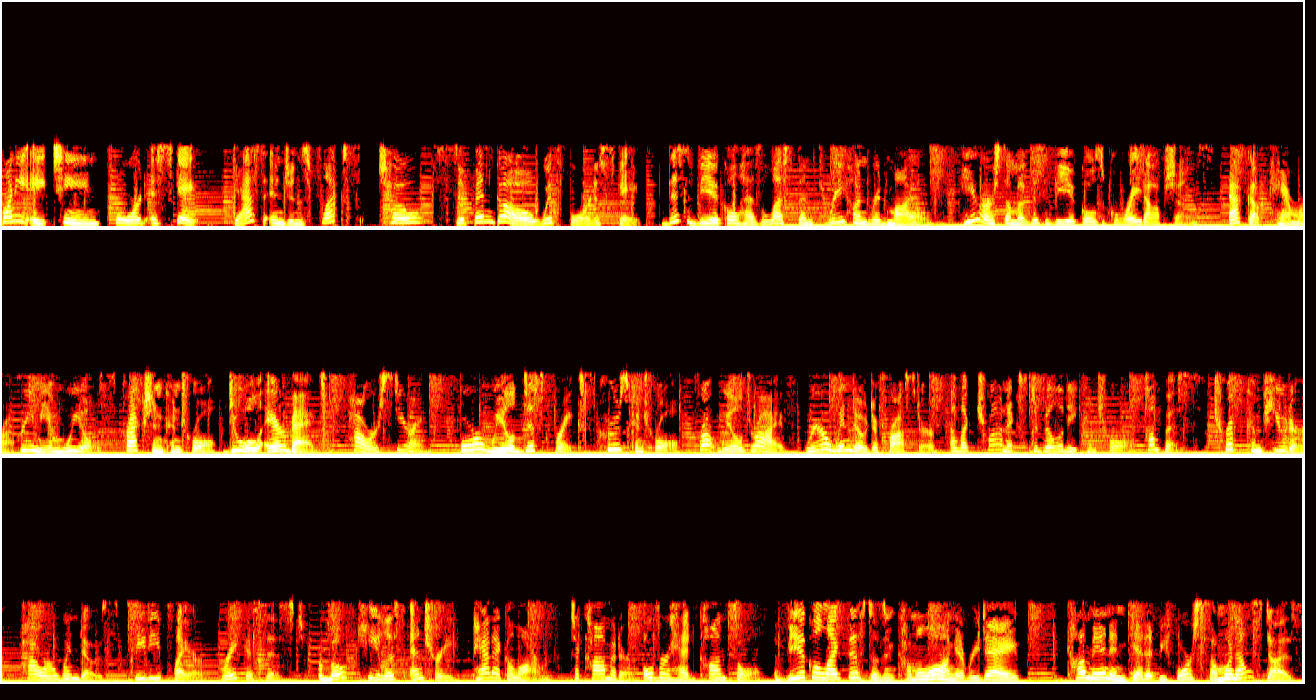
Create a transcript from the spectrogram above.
2018 Ford Escape. Gas engines flex, tow, sip and go with Ford Escape. This vehicle has less than 300 miles. Here are some of this vehicle's great options. Backup camera, premium wheels, traction control, dual airbags, power steering, four-wheel disc brakes, cruise control, front-wheel drive, rear window defroster, electronic stability control, compass, trip computer, power windows, CD player, brake assist, remote keyless entry, panic alarm, tachometer, overhead console. A vehicle like this doesn't come along every day. Come in and get it before someone else does.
